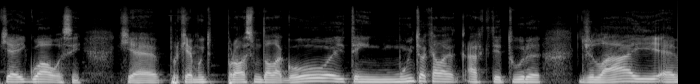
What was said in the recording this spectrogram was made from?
que é igual, assim. Que é porque é muito próximo da lagoa e tem muito aquela arquitetura de lá e é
